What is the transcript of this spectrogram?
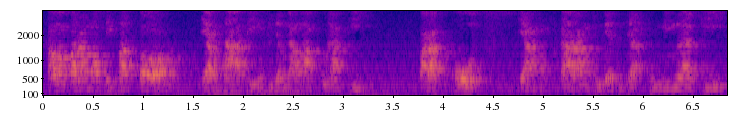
Kalau para motivator yang saat ini sudah nggak laku lagi para coach yang sekarang juga tidak booming lagi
